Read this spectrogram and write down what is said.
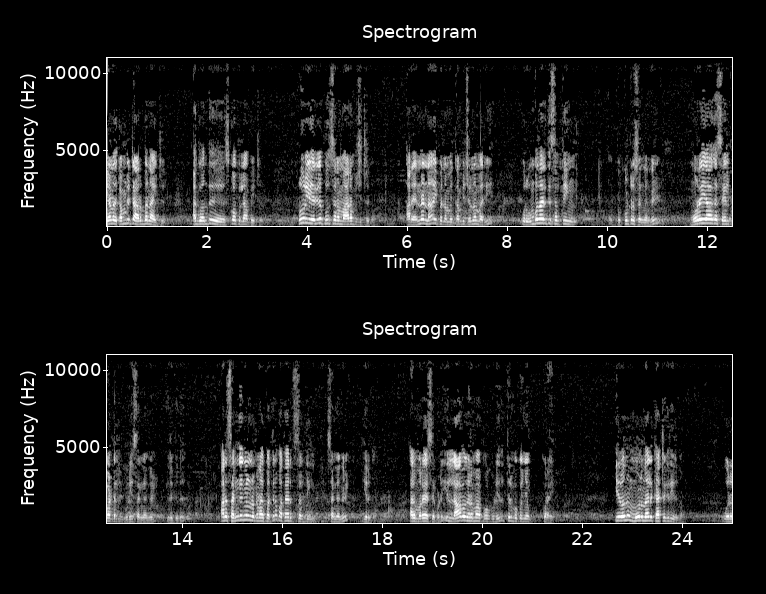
ஏன்னா அது கம்ப்ளீட்டாக அர்பன் ஆயிட்டு. அங்கே வந்து ஸ்கோப் இல்லாமல் போயிட்டு. ரூரல் ஏரியாவில் புதுசாக நம்ம ஆரம்பிச்சுட்டு இருக்கோம். ஆனால் என்னென்னா இப்போ நம்ம தம்பி சொன்ன மாதிரி ஒரு ஒன்பதாயிரத்தி சம்திங் கூட்டுறவு சங்கங்கள் முறையாக செயல்பாட்டில் இருக்கக்கூடிய சங்கங்கள் இருக்குது. ஆனால் சங்கங்கள் கணக்கு பார்த்தீங்கன்னா பத்தாயிரத்தி சம்திங் சங்கங்கள் இருக்கும். அது முறையாக செயல்படும். இது லாபகரமாக போகக்கூடியது திரும்ப கொஞ்சம் குறையும். இது வந்து மூணு நாலு கேட்டகரி இருக்கும். ஒரு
